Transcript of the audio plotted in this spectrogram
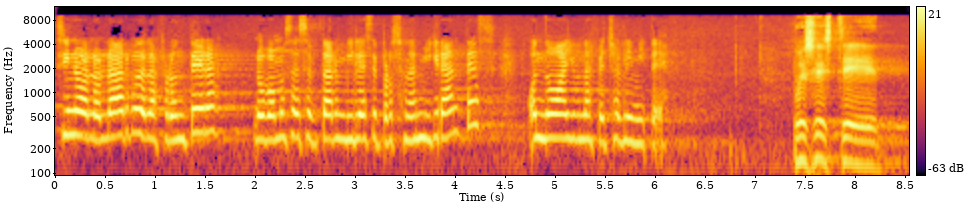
sino a lo largo de la frontera, no vamos a aceptar miles de personas migrantes o no hay una fecha límite? Pues este,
